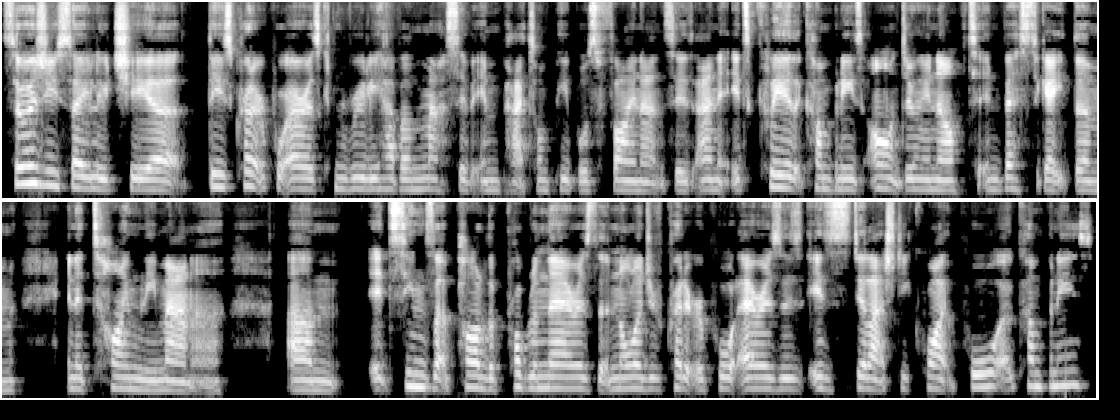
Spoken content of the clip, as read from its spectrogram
So, as you say, Lucia, these credit report errors can really have a massive impact on people's finances, and it's clear that companies aren't doing enough to investigate them in a timely manner. Um, it seems that part of the problem there is that knowledge of credit report errors is, is still actually quite poor at companies.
